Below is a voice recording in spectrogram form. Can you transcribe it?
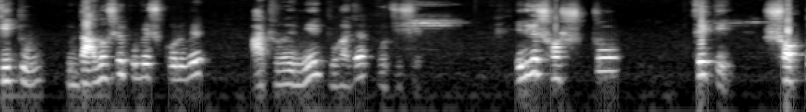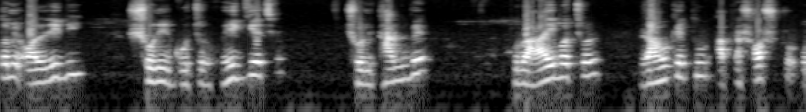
কেতু দ্বাদশে প্রবেশ করবে আঠেরোই মে দু হাজার পঁচিশে। এদিকে ষষ্ঠ থেকে সপ্তমী অলরেডি শনির গোচর হয়ে গিয়েছে। শনি থাকবে পুরো আড়াই বছর। রাহুকেতু আপনার ষষ্ঠ ও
